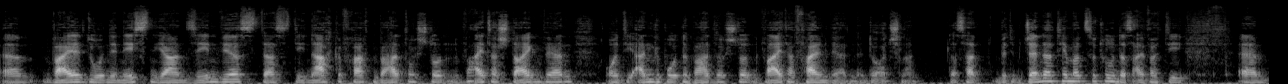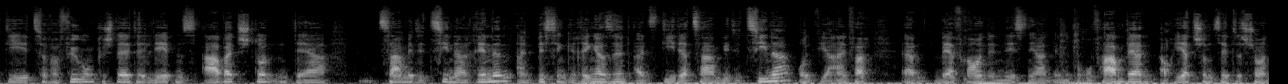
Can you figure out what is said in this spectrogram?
ähm, weil du in den nächsten Jahren sehen wirst, dass die nachgefragten Behandlungsstunden weiter steigen werden und die angebotenen Behandlungsstunden weiter fallen werden in Deutschland. Das hat mit dem Gender-Thema zu tun, dass einfach die, die zur Verfügung gestellte Lebensarbeitsstunden der Zahnmedizinerinnen ein bisschen geringer sind als die der Zahnmediziner und wir einfach ähm, mehr Frauen in den nächsten Jahren in den Beruf haben werden. Auch jetzt schon sind es schon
